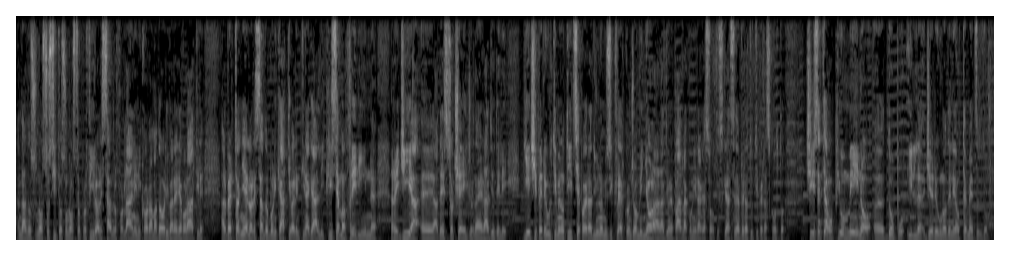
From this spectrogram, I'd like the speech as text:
andando sul nostro sito, sul nostro profilo. Alessandro Forlani, Nicola Amadori, Valeria Volatile, Alberto Agnello, Alessandro Bonicatti, Valentina Galli, Cristian Manfredi in regia. Eh, adesso c'è il giornale radio delle 10 per le ultime notizie, poi Radio 1 Music Club con John Vignola, la radio ne parla con Ilaria Sotis. Grazie davvero a tutti per l'ascolto. Ci risentiamo più o meno eh, dopo il GR1 delle otto e mezzo di domani.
